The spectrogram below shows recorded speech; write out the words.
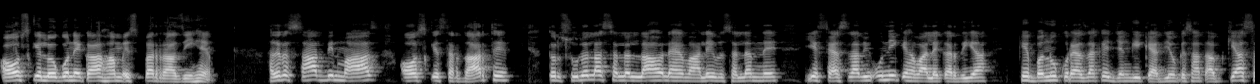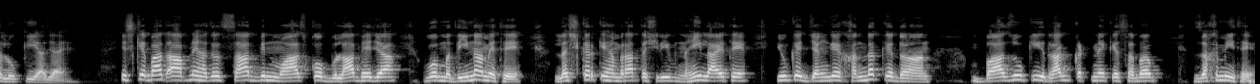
اوس کے لوگوں نے کہا ہم اس پر راضی ہیں۔ حضرت سعد بن معاذ اوس کے سردار تھے۔ تو رسول اللہ صلی اللہ علیہ وآلہ وسلم نے یہ فیصلہ بھی انہی کے حوالے کر دیا کہ بنو قریضہ کے جنگی قیدیوں کے ساتھ اب کیا سلوک کیا جائے۔ اس کے بعد آپ نے حضرت سعد بن معاذ کو بلا بھیجا۔ وہ مدینہ میں تھے۔ لشکر کے ہمراہ تشریف نہیں لائے تھے کیونکہ جنگ خندق کے دوران بازو کی رگ کٹنے کے سبب زخمی تھے۔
